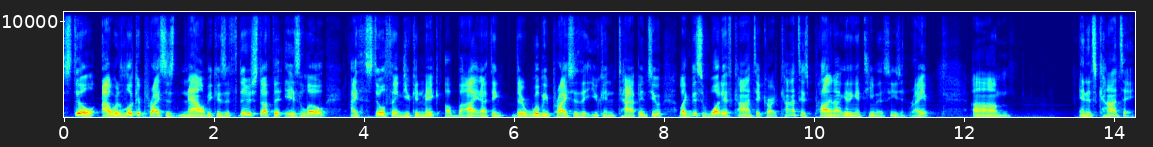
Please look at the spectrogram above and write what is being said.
Still, I would look at prices now because if there's stuff that is low, I still think you can make a buy. And I think there will be prices that you can tap into. Like this what if Kanté card. Kanté is probably not getting a team of the season, right? Um, and it's Kanté.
